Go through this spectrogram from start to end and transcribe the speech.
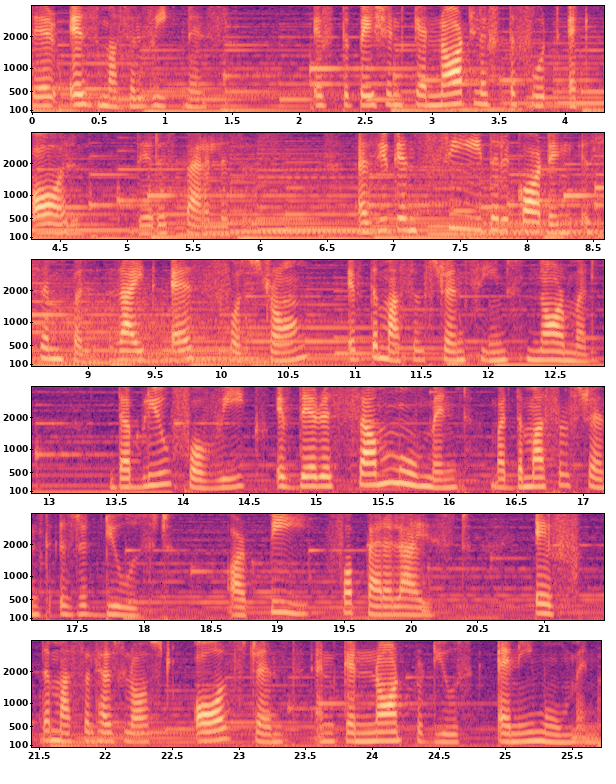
there is muscle weakness. If the patient cannot lift the foot at all, there is paralysis. As you can see, the recording is simple. Write S for strong if the muscle strength seems normal. W for weak if there is some movement but the muscle strength is reduced. Or P for paralyzed if the muscle has lost all strength and cannot produce any movement.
